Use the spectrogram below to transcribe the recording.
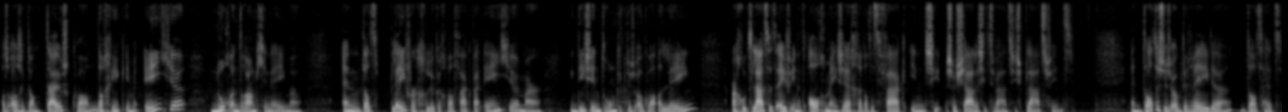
was als ik dan thuis kwam, dan ging ik in mijn eentje nog een drankje nemen. En dat bleef er gelukkig wel vaak bij eentje, maar in die zin dronk ik dus ook wel alleen. Maar goed, laten we het even in het algemeen zeggen dat het vaak in sociale situaties plaatsvindt. En dat is dus ook de reden dat het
